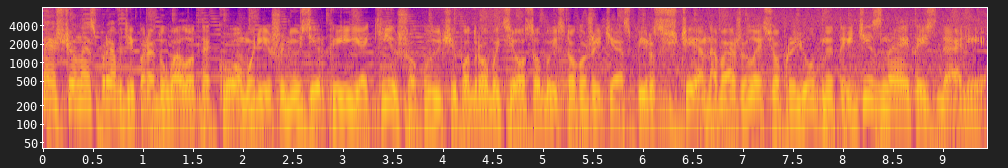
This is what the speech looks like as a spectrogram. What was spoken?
А що насправді передувало такому рішенню зірки, і які шокуючі подробиці особистого життя Спірс ще наважилась оприлюднити, дізнаєтесь далі.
